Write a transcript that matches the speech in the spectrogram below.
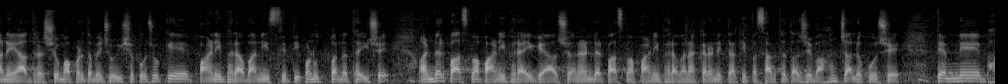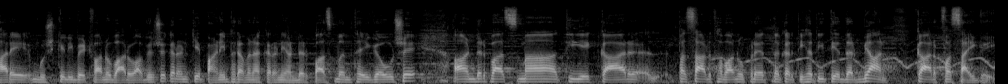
અને આ દ્રશ્યોમાં પણ તમે જોઈ શકો છો કે પાણી ભરાવાની સ્થિતિ પણ ઉત્પન્ન થઈ છે. અંડરપાસમાં પાણી ભરાઈ ગયા છે અને અંડરપાસમાં પાણી ભરાવાના કારણે ત્યાંથી પસાર થતા જે વાહન ચાલકો છે, તેમને ભારે મુશ્કેલી વેઠવાનો વારો આવ્યો છે, કારણ કે પાણી ભરાવાના કારણે અંડરપાસ બંધ થઈ ગયો છે. આ અંડરપાસમાંથી એક કાર પસાર થવાનો પ્રયત્ન કરતી હતી. તે દરમિયાન કાર ફસાઈ ગઈ.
